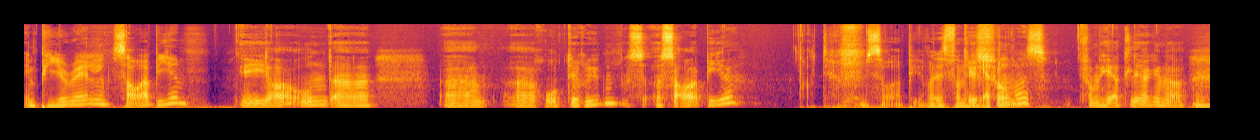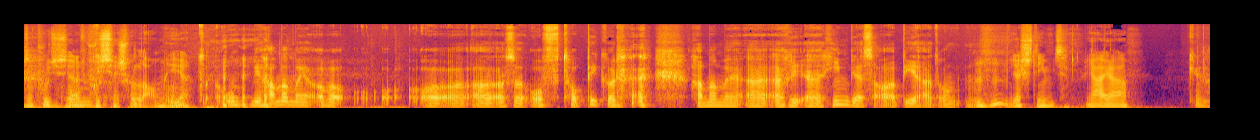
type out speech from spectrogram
Imperial Sauerbier? Ja, und äh, äh, äh Rote Rüben Sauerbier. Rote Rüben Sauerbier, war das vom Hertel was? Vom Hertel, ja, genau. Also, das ist ja, und, ist ja schon lang her. Und, und wir haben einmal, aber also off-topic, oder haben wir mal ein, ein Himbeersauerbier getrunken. Mhm, ja, stimmt. Ja, ja. Genau.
